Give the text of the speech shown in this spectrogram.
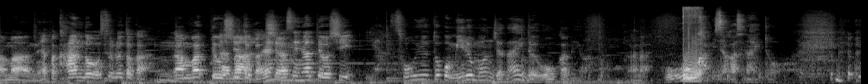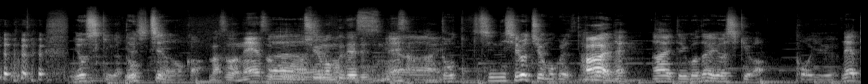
ああまあね。やっぱ感動するとか、うん。頑張ってほしいとか、あまあね。幸せになってほしい。いやそういうとこ見るもんじゃないんだよ狼は。あら狼探さないと。ヨシキがどっちなのか。まあそうね。そこ注目ですね。どっちにしろ注目ですね。はい。ねはい。ということで YOSHIKI は？こういうね討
